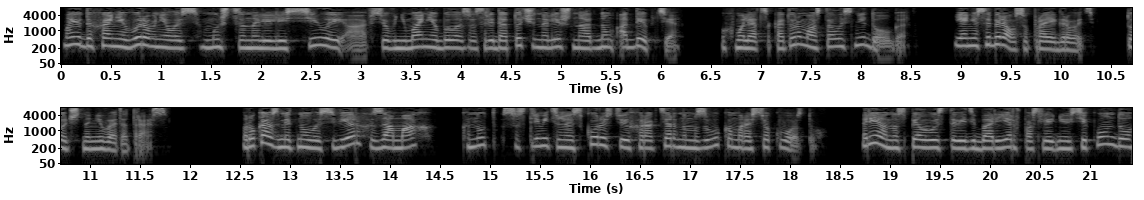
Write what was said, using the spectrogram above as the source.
Мое дыхание выровнялось, мышцы налились силой, а все внимание было сосредоточено лишь на одном адепте, ухмыляться которому осталось недолго. Я не собирался проигрывать, точно не в этот раз. Рука взметнулась вверх, замах, кнут со стремительной скоростью и характерным звуком рассек воздух. Рион успел выставить барьер в последнюю секунду,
